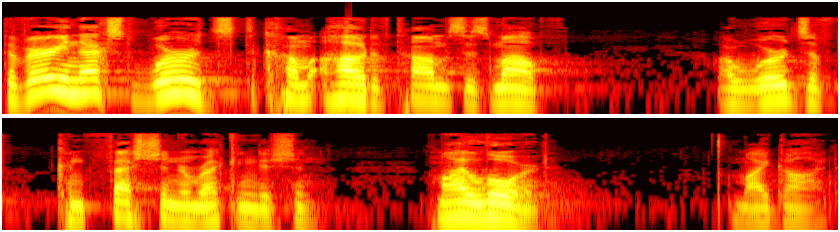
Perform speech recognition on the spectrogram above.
the very next words to come out of Thomas's mouth are words of confession and recognition. My Lord, my God.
